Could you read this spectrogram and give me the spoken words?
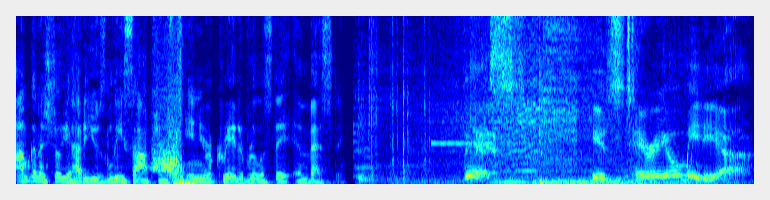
I'm to show you how to use lease options in your creative real estate investing. This is Theriault Media.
